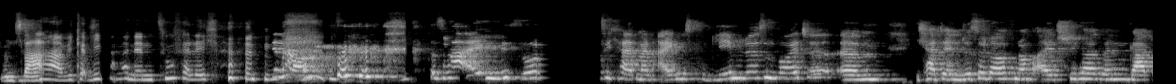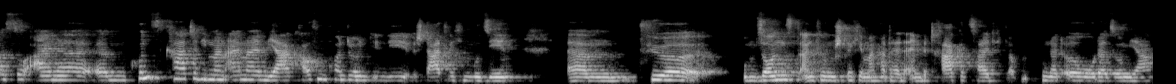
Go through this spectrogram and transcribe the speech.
Und zwar. Ah, wie, kann, wie kann man denn zufällig? genau. Das war eigentlich so, ich halt mein eigenes Problem lösen wollte. Ähm, ich hatte in Düsseldorf noch als Schülerin, gab es so eine ähm, Kunstkarte, die man einmal im Jahr kaufen konnte und in die staatlichen Museen ähm, für umsonst, Anführungsstriche, man hat halt einen Betrag gezahlt, ich glaube 100 Euro oder so im Jahr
